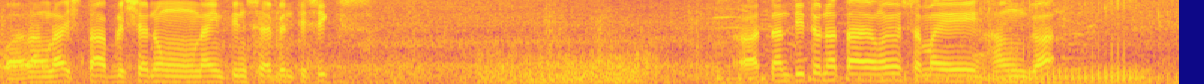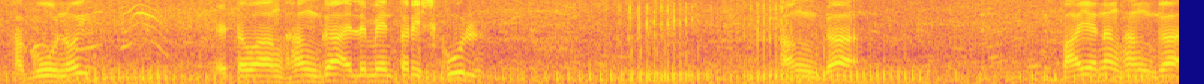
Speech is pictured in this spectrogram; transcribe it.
Parang na-establish siya noong 1976. At nandito na tayo ngayon sa may Hangga, Hagonoy. Ito ang Hangga Elementary School. Hangga. Bayan ng Hangga.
